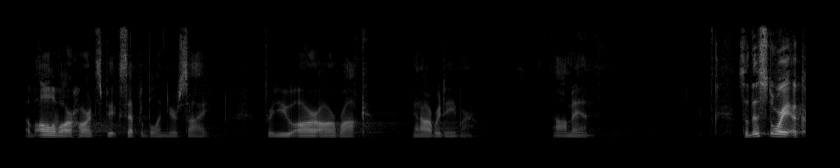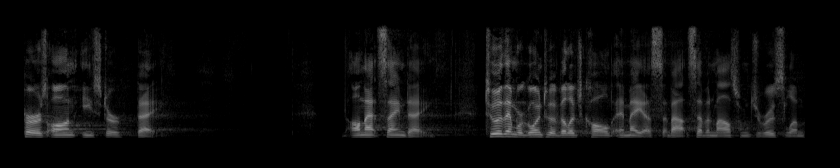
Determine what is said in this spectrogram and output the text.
of all of our hearts be acceptable in your sight. For you are our rock and our Redeemer. Amen. So, this story occurs on Easter Day. On that same day, Two of them were going to a village called Emmaus, about seven miles from Jerusalem,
